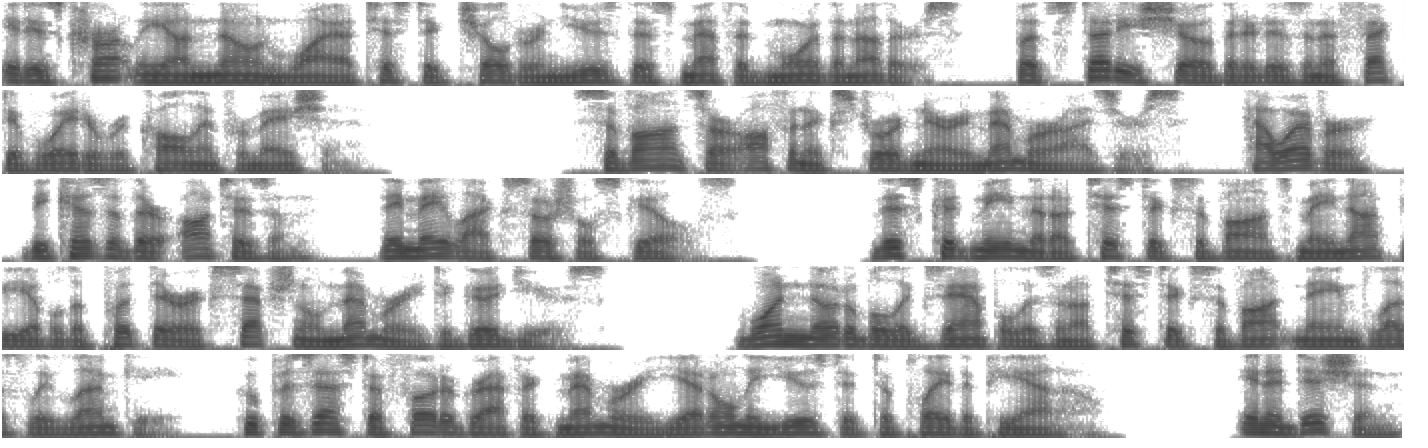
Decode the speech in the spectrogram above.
It is currently unknown why autistic children use this method more than others, but studies show that it is an effective way to recall information. Savants are often extraordinary memorizers, however, because of their autism, they may lack social skills. This could mean that autistic savants may not be able to put their exceptional memory to good use. One notable example is an autistic savant named Leslie Lemke, who possessed a photographic memory yet only used it to play the piano. In addition,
